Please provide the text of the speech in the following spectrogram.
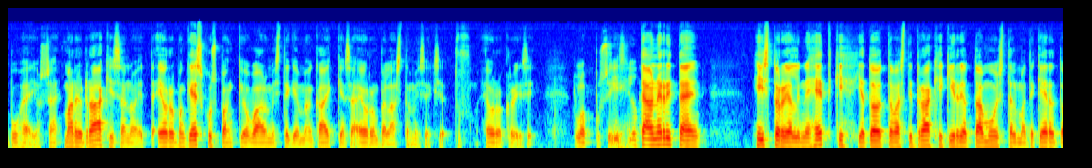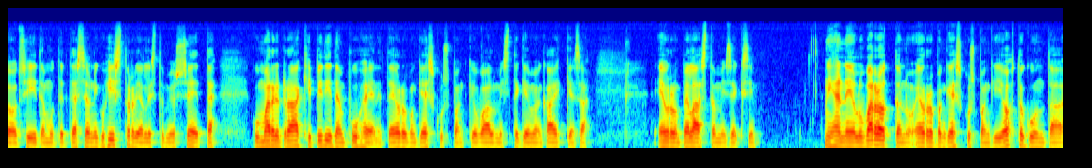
puheen, jossa Mario Draghi sanoi, että Euroopan keskuspankki on valmis tekemään kaikkensa euron pelastamiseksi ja tuff, eurokriisi loppui siihen. Siis Tämä on erittäin historiallinen hetki ja toivottavasti Draghi kirjoittaa muistelmat ja kertoo siitä, mutta tässä on niin historiallista myös se, että kun Mario Draghi piti tämän puheen, että Euroopan keskuspankki on valmis tekemään kaikkensa euron pelastamiseksi, niin hän ei ollut varoittanut Euroopan keskuspankin johtokuntaa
